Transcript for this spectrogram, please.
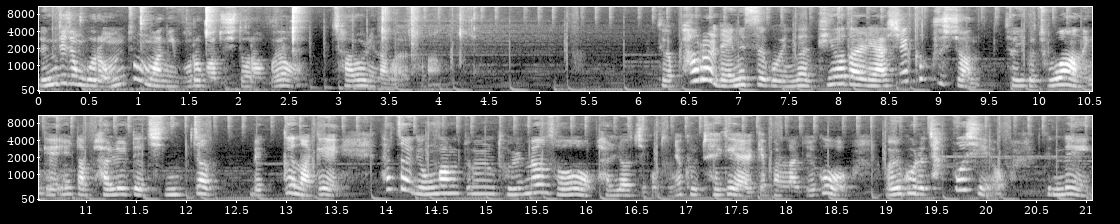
렌즈 정보를 엄청 많이 물어봐 주시더라고요. 잘 어울리나 봐요 저랑 제가 8월 내내 쓰고 있는 디어달리아 실크 쿠션 저 이거 좋아하는 게 일단 바를 때 진짜 매끈하게 살짝 용광 좀 돌면서 발려지거든요. 그리고 되게 얇게 발라지고 얼굴을 착붙이에요. 근데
